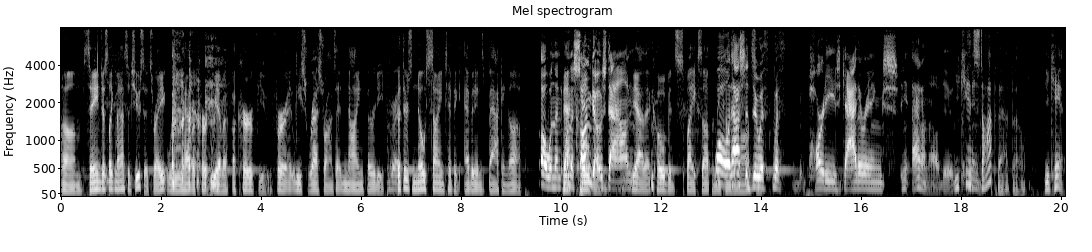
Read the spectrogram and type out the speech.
um, saying just like Massachusetts, right? We have a cur- we have a, a curfew for at least restaurants at nine thirty, Right. but there's no scientific evidence backing up. Oh, when the when the sun COVID. goes down. Yeah, that COVID spikes up and Well, it has to do with with parties, gatherings. I don't know, dude. You can't mean, stop that though. You can't.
